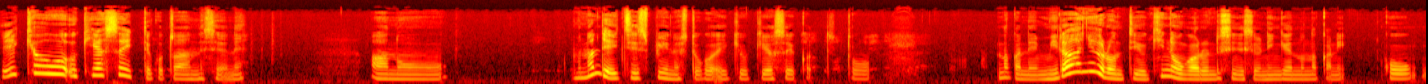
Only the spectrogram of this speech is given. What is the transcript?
影響を受けやすいってことなんですよね。あのなんで HSP の人が影響を受けやすいかっていうとなんかねミラーニューロンっていう機能があるんですよ人間の中に。こう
